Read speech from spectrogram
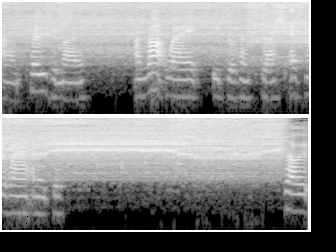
and close your mouth and that way it doesn't splash everywhere and it just so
